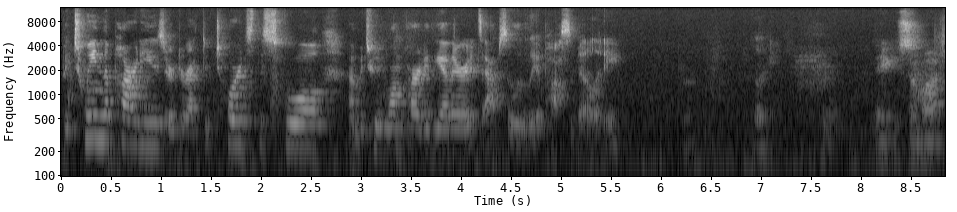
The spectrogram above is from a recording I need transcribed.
between the parties or directed towards the school um, between one party or the other it's absolutely a possibility Thank you. Thank you so much.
